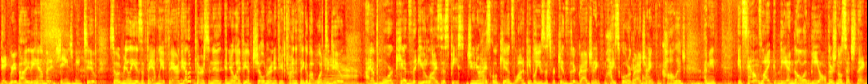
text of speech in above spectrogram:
gave great value to him, but it changed me too." So it really is a family affair. And the other person in your life, you have children. If you're trying to think about what to do, I have more kids that utilize this piece. Junior high school kids, a lot of people use this for kids that are graduating from high school or graduating from college. I mean, it sounds like the end all and be all. There's no such thing.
